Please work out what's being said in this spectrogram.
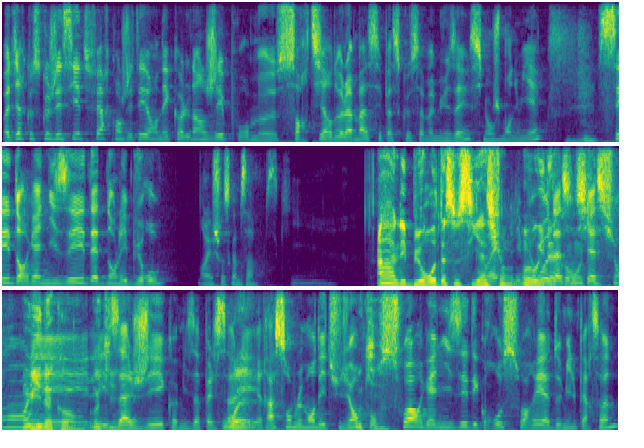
On va dire que ce que j'ai essayé de faire quand j'étais en école d'ingé pour me sortir de la masse, c'est parce que ça m'amusait, sinon je m'ennuyais, Mhm. c'est d'organiser, d'être dans les bureaux, dans les choses comme ça. Ce qui- Ah, les bureaux d'association. Ouais, les Oh, bureaux oui, ok. d'association, Oui, les. AG, comme ils appellent ça, Ouais. les rassemblements d'étudiants, Ok. pour soit organiser des grosses soirées à 2000 personnes,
